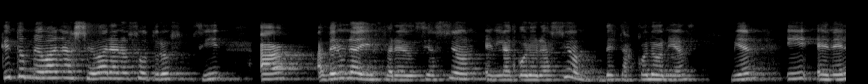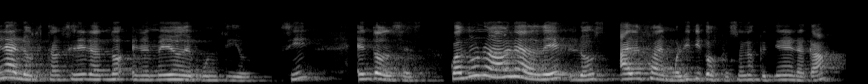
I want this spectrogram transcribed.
Que estos me van a llevar a nosotros, ¿sí? A, a ver una diferenciación en la coloración de estas colonias, ¿bien? Y en el halo que están generando en el medio de cultivo, ¿sí? Entonces, cuando uno habla de los alfa hemolíticos, que son los que tienen acá,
